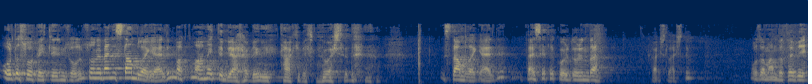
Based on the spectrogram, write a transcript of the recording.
Orada sohbetlerimiz oldu. Sonra ben İstanbul'a geldim. Baktım Ahmet de bir ara beni takip etmeye başladı. İstanbul'a geldi. Felsefe koridorunda karşılaştık. O zaman da tabii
